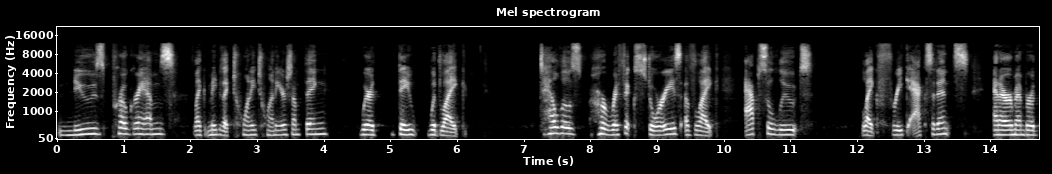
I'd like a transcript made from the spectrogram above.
news programs, like maybe like 2020 or something, where they would like tell those horrific stories of like absolute like freak accidents. And I remember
